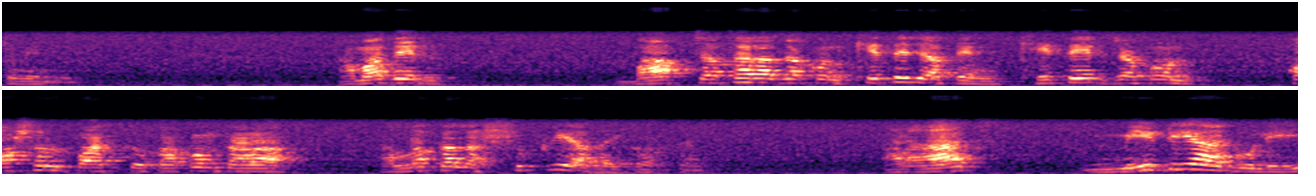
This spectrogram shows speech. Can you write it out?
শুনিনি। আমাদের বাপ চাচারা যখন খেতে যেতেন, ক্ষেতের যখন ফসল পাকত, তখন তারা আল্লাহ তালা শুক্রিয়া আদায় করতেন। আর আজ মিডিয়াগুলি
